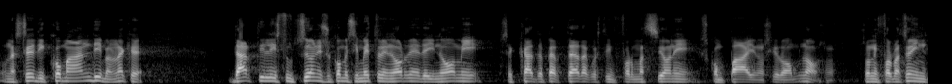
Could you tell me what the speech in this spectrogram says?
una serie di comandi, ma non è che darti le istruzioni su come si mettono in ordine dei nomi, se cade per terra queste informazioni scompaiono, si rompono, no, sono, sono informazioni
